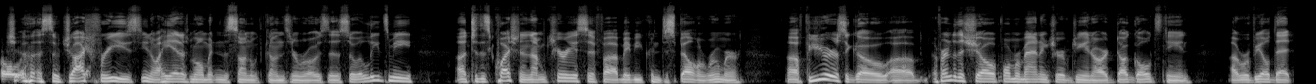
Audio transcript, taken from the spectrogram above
Totally. So Josh Freese, you know, he had his moment in the sun with Guns N' Roses. So it leads me uh, to this question, and I'm curious if uh, maybe you can dispel a rumor. A few years ago, uh, a friend of the show, former manager of GNR, Doug Goldstein, uh, revealed that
